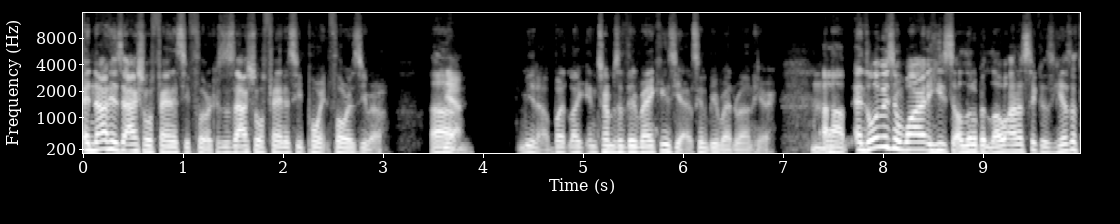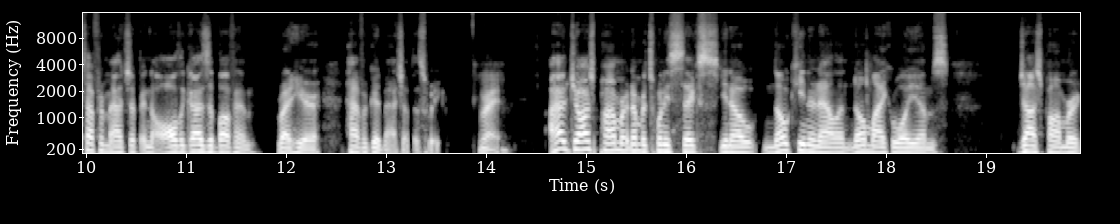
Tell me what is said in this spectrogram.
And not his actual fantasy floor because his actual fantasy point floor is zero. Um, Yeah. You know, but like in terms of the rankings, yeah, it's going to be right around here. Mhm. Um, and the only reason why he's a little bit low, honestly, because he has a tougher matchup, and all the guys above him right here have a good matchup this week. right I have Josh Palmer at number 26. You know, no Keenan Allen, no Mike Williams. Josh Palmer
